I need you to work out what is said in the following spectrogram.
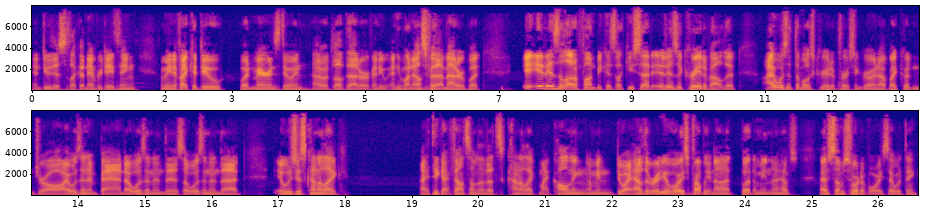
and do this like an everyday thing. I mean, if I could do what Maron's doing, I would love that, or if any anyone else for that matter. But it, it is a lot of fun because, like you said, it is a creative outlet. I wasn't the most creative person growing up. I couldn't draw. I wasn't in band. I wasn't in this. I wasn't in that. It was just kind of like, I think I found something that's kind of like my calling. I mean, do I have the radio voice? Probably not. But I mean, I have I have some sort of voice. I would think.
